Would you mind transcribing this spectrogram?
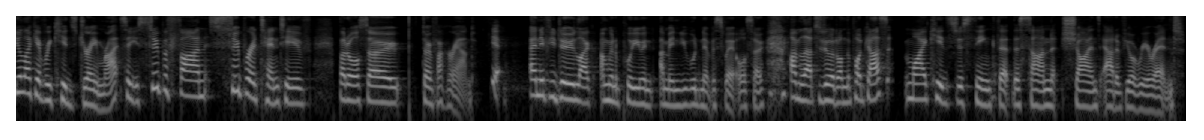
You're like every kid's dream, right? So you're super fun, super attentive, but also don't fuck around. Yeah. And if you do, like, I'm going to pull you in. I mean, you would never swear, also. I'm allowed to do it on the podcast. My kids just think that the sun shines out of your rear end.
